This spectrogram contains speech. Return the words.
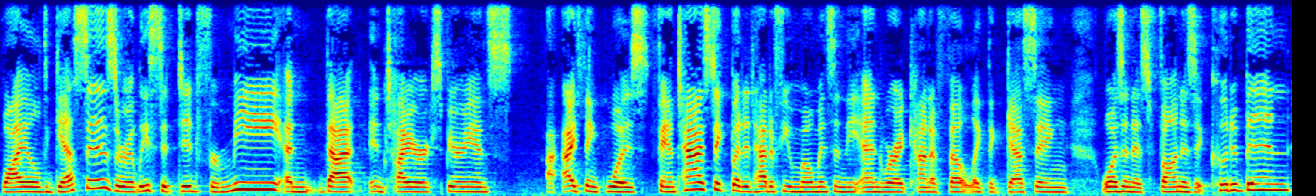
wild guesses, or at least it did for me. And that entire experience, I think, was fantastic, but it had a few moments in the end where I kind of felt like the guessing wasn't as fun as it could have been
